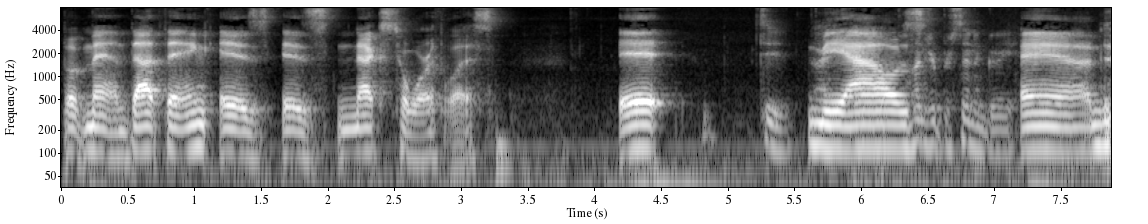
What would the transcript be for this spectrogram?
but man, that thing is is next to worthless. It Dude, meows hundred percent agree. and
